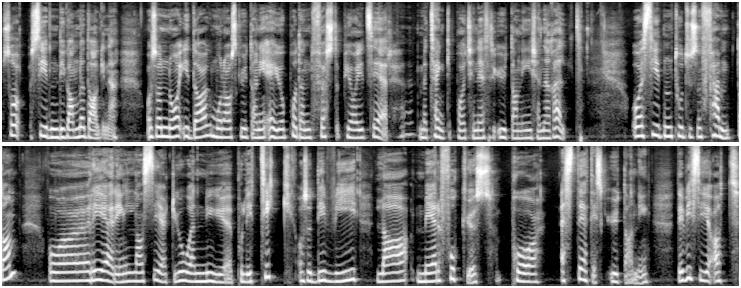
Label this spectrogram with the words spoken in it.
så, siden de gamle dagene. Og så nå i dag, Moralsk utdanning er jo på den første prioriter med tenke på kinesisk utdanning generelt. Og siden 2015 og regjeringen lanserte jo en ny politikk. altså De vil la mer fokus på estetisk utdanning. Det vil si at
